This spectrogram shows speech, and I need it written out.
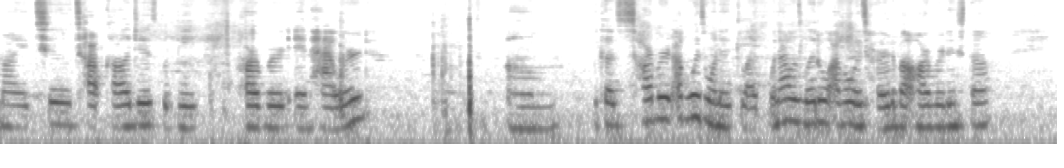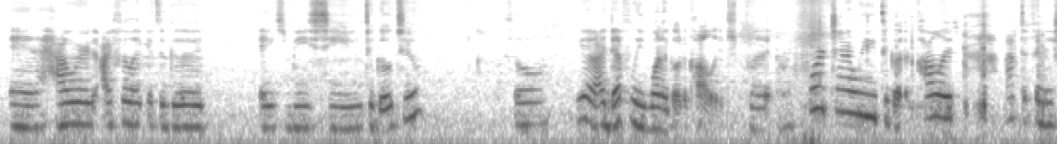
my two top colleges would be Harvard and Howard. um, because Harvard, I've always wanted, like, when I was little, I've always heard about Harvard and stuff. And Howard, I feel like it's a good HBCU to go to. So, yeah, I definitely want to go to college. But unfortunately, to go to college, I have to finish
